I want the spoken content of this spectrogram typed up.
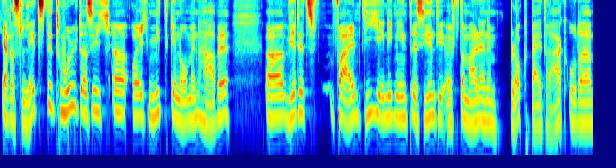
Ja, das letzte Tool, das ich äh, euch mitgenommen habe, äh, wird jetzt vor allem diejenigen interessieren, die öfter mal einen Blogbeitrag oder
